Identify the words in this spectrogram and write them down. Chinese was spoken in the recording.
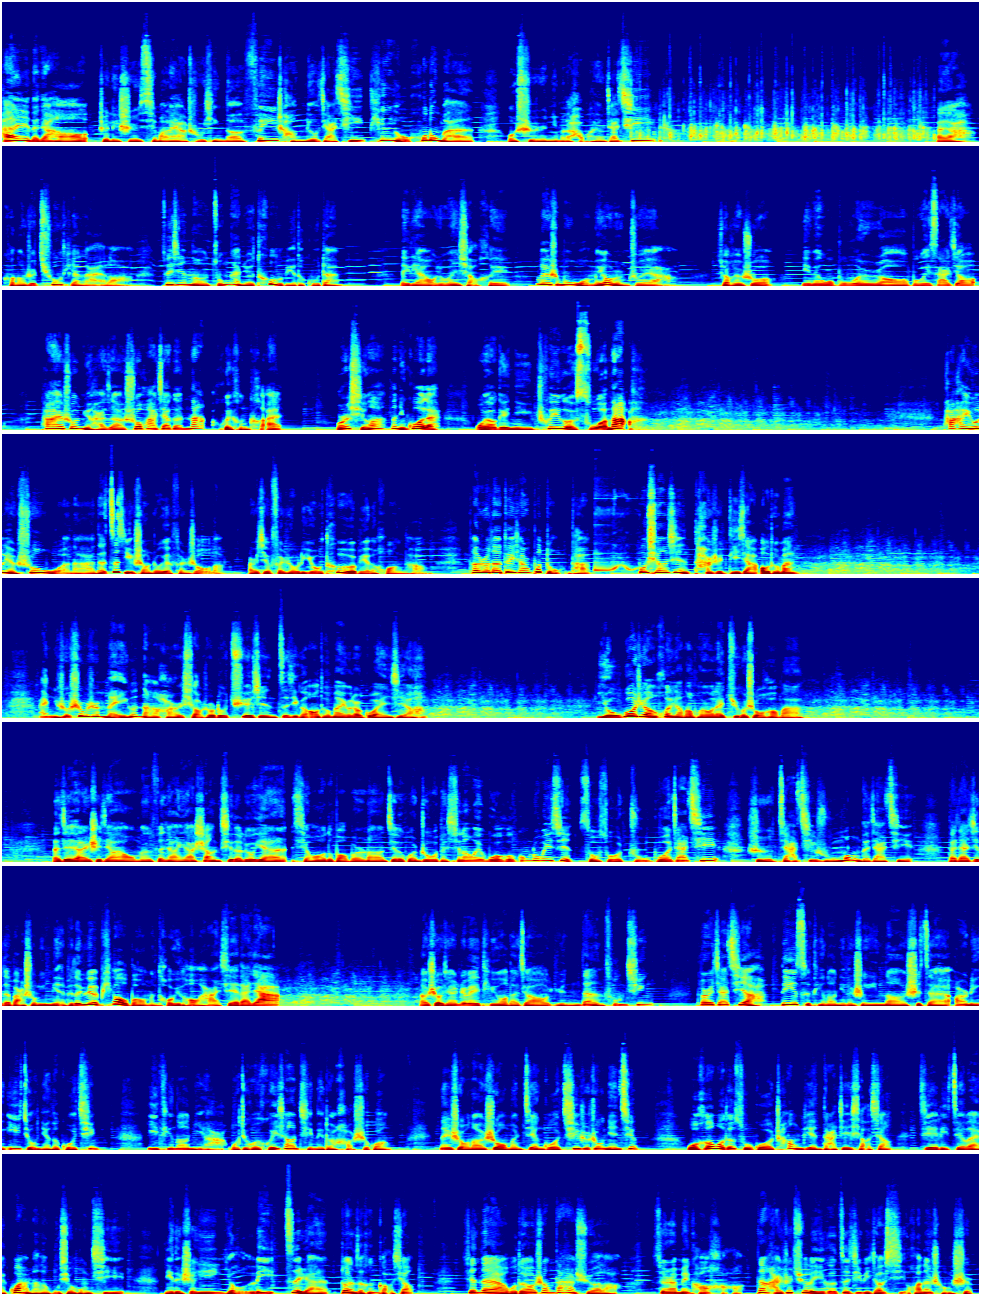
嗨，大家好，这里是喜马拉雅出品的《非常六加七》听友互动版，我是你们的好朋友佳期。哎呀，可能是秋天来了，最近呢总感觉特别的孤单。那天啊，我就问小黑，为什么我没有人追啊？小黑说，因为我不温柔，不会撒娇。他还说，女孩子啊说话加个那会很可爱。我说行啊，那你过来，我要给你吹个唢呐。他还有脸说我呢？他自己上周也分手了，而且分手理由特别的荒唐。他说他对象不懂他，不相信他是迪迦奥特曼。哎，你说是不是每一个男孩小时候都确信自己跟奥特曼有点关系啊？有过这样幻想的朋友来举个手好吗？那接下来时间啊，我们分享一下上期的留言。喜欢我的宝贝儿呢，记得关注我的新浪微博和公众微信，搜索主播佳期，是佳期如梦的佳期。大家记得把手里免费的月票帮我们投一投哈，谢谢大家。那首先这位听友呢叫云淡风轻。他说：“佳期啊，第一次听到你的声音呢，是在二零一九年的国庆。一听到你啊，我就会回想起那段好时光。那时候呢，是我们建国七十周年庆，我和我的祖国唱遍大街小巷，街里街外挂满了五星红旗。你的声音有力自然，段子很搞笑。现在啊，我都要上大学了，虽然没考好，但还是去了一个自己比较喜欢的城市。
